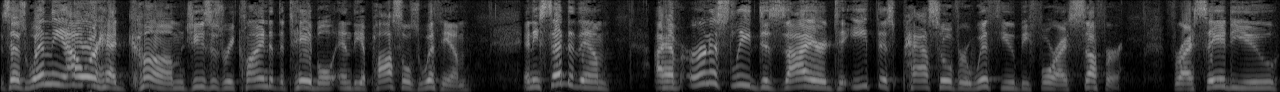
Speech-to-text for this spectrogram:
It says, When the hour had come, Jesus reclined at the table and the apostles with him. And he said to them, I have earnestly desired to eat this Passover with you before I suffer. For I say to you,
